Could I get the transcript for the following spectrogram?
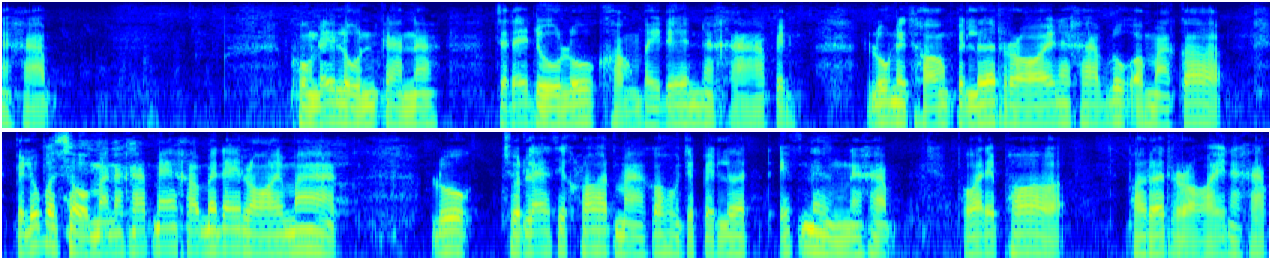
นะครับ คงได้ลุ้นกันนะจะได้ดูลูกของไบเดนนะครับเป็นลูกในท้องเป็นเลือดร้อยนะครับ ลูกออกมาก็เป็นลูกผสมนะครับ แม่เขาไม่ได้ร้อยมาก ลูกชุดแรกที่คลอดมาก็คงจะเป็นเลือด F1 นะครับ เพราะว่าได้พ่อพ่อเลือดร้อยนะครับ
